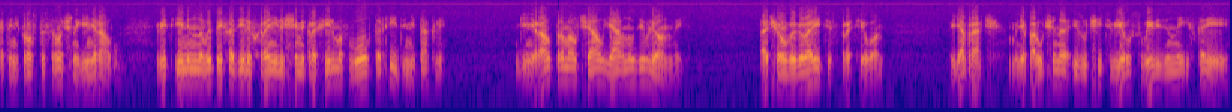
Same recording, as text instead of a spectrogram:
«Это не просто срочно, генерал. Ведь именно вы приходили в хранилище микрофильмов Уолтер Риди, не так ли?» Генерал промолчал, явно удивленный. «О чем вы говорите?» — спросил он. «Я врач. Мне поручено изучить вирус, вывезенный из Кореи.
